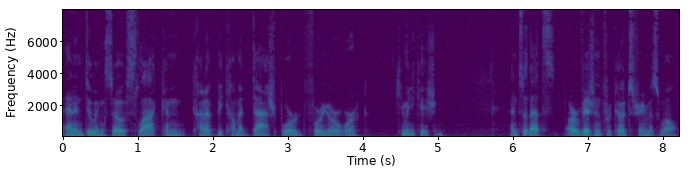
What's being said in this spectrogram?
And in doing so, Slack can kind of become a dashboard for your work communication. And so that's our vision for CodeStream as well.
